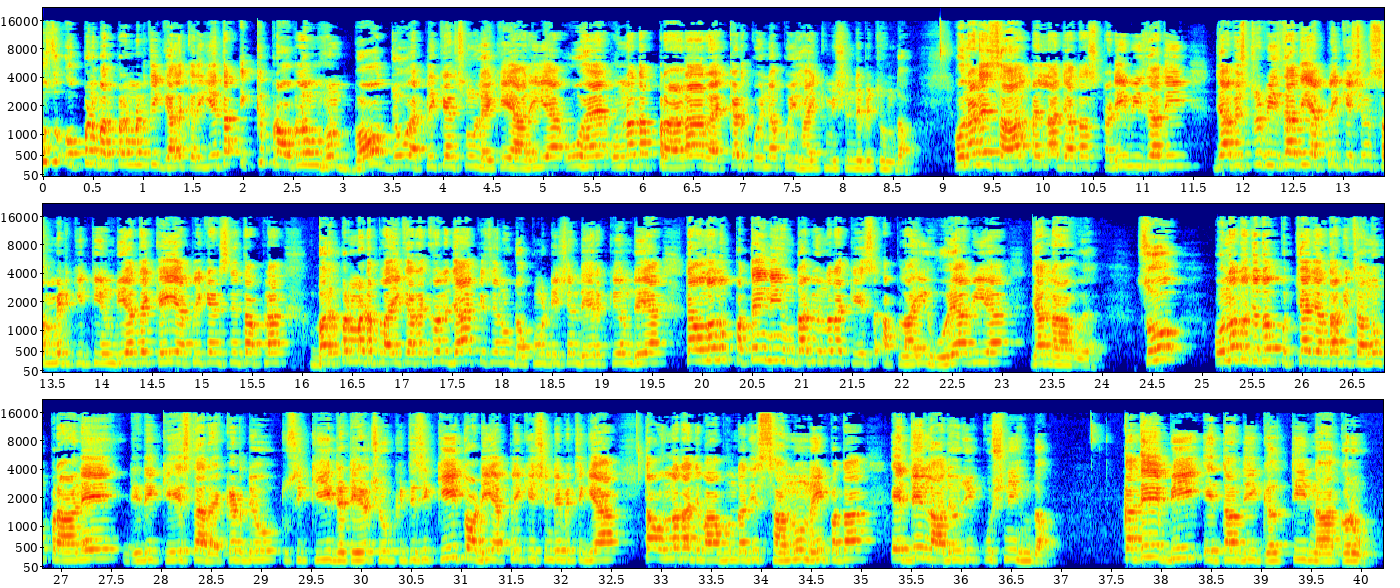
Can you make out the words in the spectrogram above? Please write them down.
Spouse open work permit ਦੀ ਗੱਲ ਕਰੀਏ ਤਾਂ ਇੱਕ ਪ੍ਰੋਬਲਮ ਹੁਣ ਬਹੁਤ ਜੋ ਐਪਲੀਕੈਂਟਸ ਨੂੰ ਲੈ ਕੇ ਆ ਰਹੀ ਹੈ, ਉਹ ਹੈ ਉਹਨਾਂ ਦਾ ਪੁਰਾਣਾ ਰੈਕੋਰਡ ਕੋਈ ਨਾ ਕੋਈ ਹਾਈ ਕਮਿਸ਼ਨ ਦੇ ਵਿੱਚ ਹੁੰਦਾ। ਉਹਨਾਂ ਨੇ ਸਾਲ ਪਹਿਲਾਂ ਜਾਂ ਤਾਂ ਸਟੱਡੀ ਵੀਜ਼ਾ ਦੀ ਜਾਂ ਵਿਜ਼ਟਰ ਵੀਜ਼ਾ ਦੀ ਐਪਲੀਕੇਸ਼ਨ ਸਬਮਿਟ ਕੀਤੀ ਹੁੰਦੀ ਹੈ ਤੇ ਕਈ ਐਪਲੀਕੈਂਟਸ ਨੇ ਤਾਂ ਆਪਣਾ ਵਰਕ ਪਰਮਿਟ ਅਪਲਾਈ ਕਰ ਰੱਖੇ ਹੁੰਦੇ, ਜਾਂ ਕਿਸੇ ਨੂੰ ਡਾਕੂਮੈਂਟੇਸ਼ਨ ਦੇ ਰੱਖੇ ਹੁੰਦੇ ਆ, ਤਾਂ ਉਹਨਾਂ ਨੂੰ ਪਤਾ ਹੀ ਨਹੀਂ ਹੁੰਦਾ ਵੀ ਉਹਨਾਂ ਦਾ ਕੇਸ ਅਪਲਾਈ ਹੋਇਆ ਵੀ ਆ ਜਾਂ ਨਾ ਹੋਇਆ। ਸੋ ਉਹਨਾਂ ਤੋਂ ਜਦੋਂ ਪੁੱਛਿਆ ਜਾਂਦਾ ਵੀ ਸਾਨੂੰ ਪੁਰਾਣੇ ਜਿਹੜੀ ਕੇਸ ਦਾ ਰੈਕੋਰਡ ਦਿਓ, ਤੁਸੀਂ ਕੀ ਡਿਟੇਲ ਸ਼ੋ ਕੀਤੀ ਸੀ, ਕੀ ਤੁਹਾਡੀ ਐਪਲੀਕੇਸ਼ਨ ਦੇ ਵਿੱਚ ਗਿਆ, ਤਾਂ ਉਹਨਾਂ ਦਾ ਜਵਾਬ ਹੁੰਦਾ ਜੀ, ਸਾਨੂੰ ਨਹੀਂ ਪਤਾ ਇਦਾਂ ਲਾ ਦਿਓ ਜੀ ਕੁਝ ਨਹੀਂ ਹੁੰਦਾ। ਕਦੇ ਵੀ ਇਦਾਂ ਦੀ ਗਲਤੀ ਨਾ ਕਰੋ।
